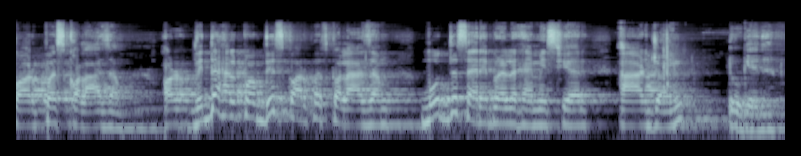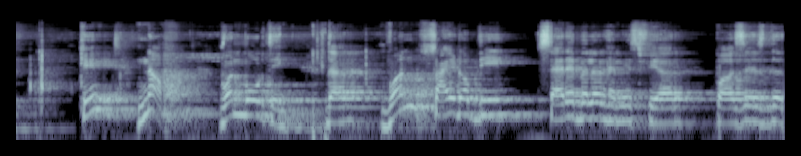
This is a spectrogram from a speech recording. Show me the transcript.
corpus callosum or with the help of this corpus callosum both the cerebellar hemisphere are joined together okay now one more thing the one side of the cerebellar hemisphere possesses the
